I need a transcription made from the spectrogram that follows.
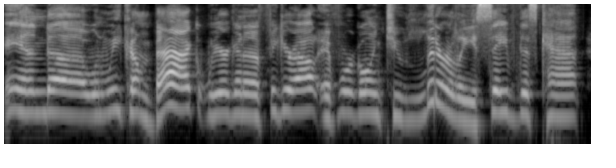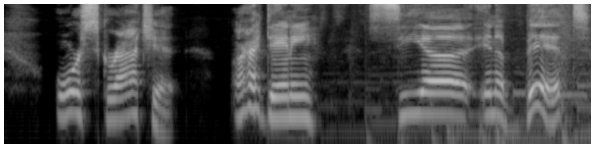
And uh, when we come back, we're going to figure out if we're going to literally save this cat or scratch it. All right, Danny. See ya in a bit.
